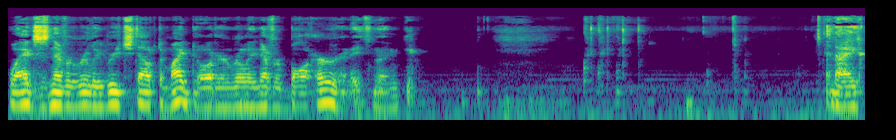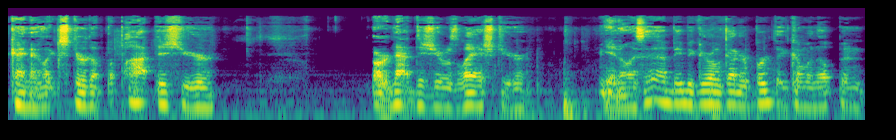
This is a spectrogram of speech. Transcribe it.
Wags has never really reached out to my daughter and really never bought her anything. And I kind of like stirred up the pot this year. Or not this year, it was last year you know, I said, ah, baby girl got her birthday coming up, and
